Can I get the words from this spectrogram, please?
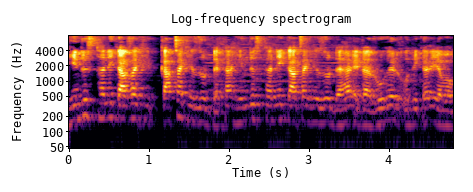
হিন্দুস্তানি কাঁচা কাঁচা খেজুর দেখা। হিন্দুস্তানি কাঁচা খেজুর দেখা, এটা রুহের অধিকারী এবং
